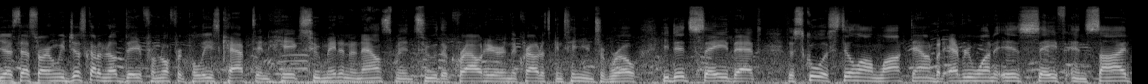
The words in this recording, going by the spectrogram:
Yes, that's right. And we just got an update from Norfolk Police Captain Hicks, who made an announcement to the crowd here, and the crowd is continuing to grow. He did say that the school is still on lockdown, but everyone is safe inside.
